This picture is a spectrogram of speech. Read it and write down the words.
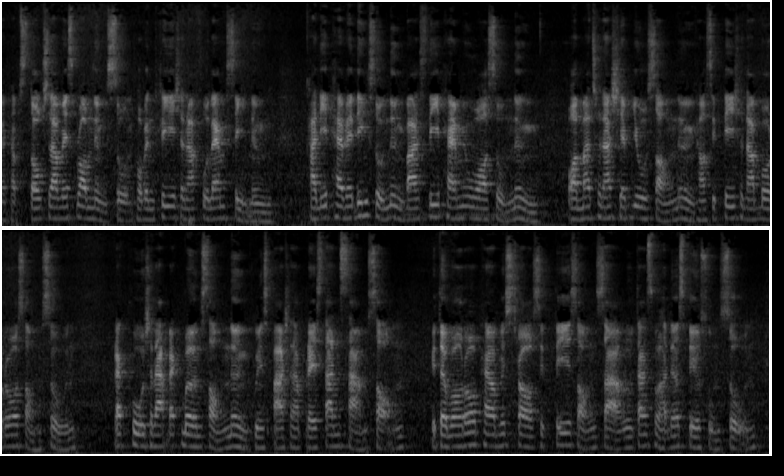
นะครับสโต๊กชนะเวสต์บรอม 1-0โคเวนทรีชนะฟูแล่ม 4-1 คาร์ดิฟแพ้เรดดิ้ง 0-1 บาร์นสลีย์แพ้มิลล์วอลล์0-1 บอร์นมัธชนะเชฟยู 2-1ฮัลล์ซิตี้ชนะโบโร 2-0แบล็กพูลชนะแบล็กเบิร์น2-1ควีนส์พาร์คชนะเพรสตัน3-2ปีเตอร์โบโรแพ้บริสตอลซิตี้2-3ลูตันสเปอร์ฮัดเดอร์สฟิลด์0-0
